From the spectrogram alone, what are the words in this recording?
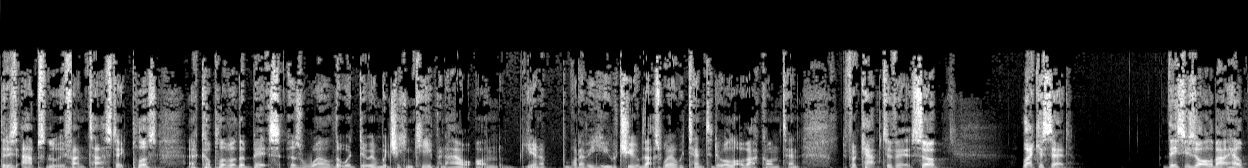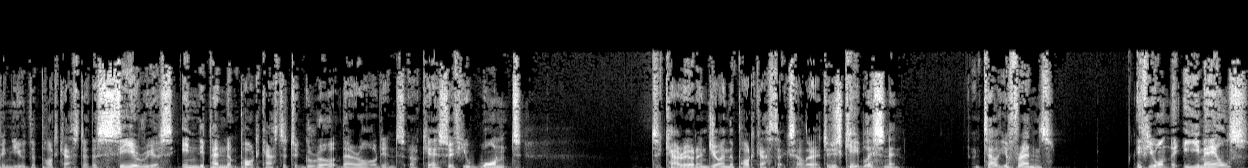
that is absolutely fantastic. Plus a couple of other bits as well that we're doing, which you can keep an eye out on, you know, whatever YouTube. That's where we tend to do a lot of our content for Captivate. So, like I said, this is all about helping you, the podcaster, the serious independent podcaster to grow their audience. Okay. So if you want to carry on and join the podcast accelerator, just keep listening and tell your friends. If you want the emails,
